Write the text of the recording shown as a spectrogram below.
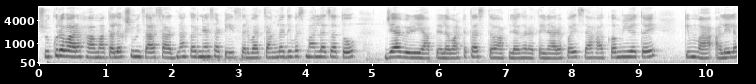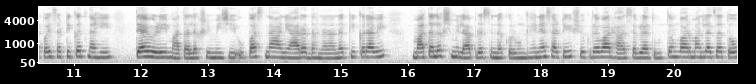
शुक्रवार हा माता लक्ष्मीचा साधना करण्यासाठी सर्वात चांगला दिवस मानला जातो. ज्यावेळी आपल्याला वाटत असतं आपल्या घरात येणारा पैसा हा कमी येतोय किंवा आलेला पैसा टिकत नाही त्यावेळी माता लक्ष्मीची उपासना आणि आराधना नक्की करावी. माता लक्ष्मीला प्रसन्न करून घेण्यासाठी शुक्रवार हा सगळ्यात उत्तम वार मानला जातो.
